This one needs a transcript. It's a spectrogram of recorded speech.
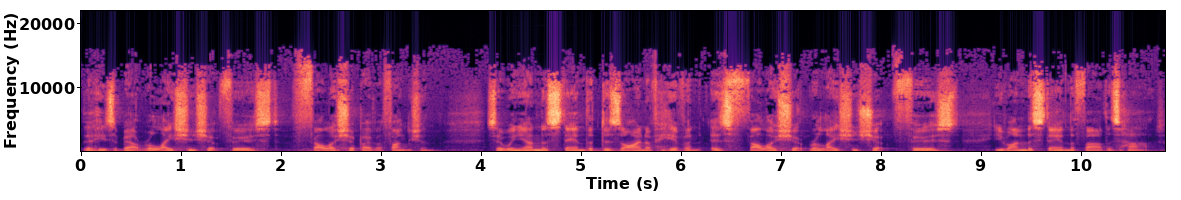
that he's about relationship first, fellowship over function. So when you understand the design of heaven is fellowship, relationship first, you understand the Father's heart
